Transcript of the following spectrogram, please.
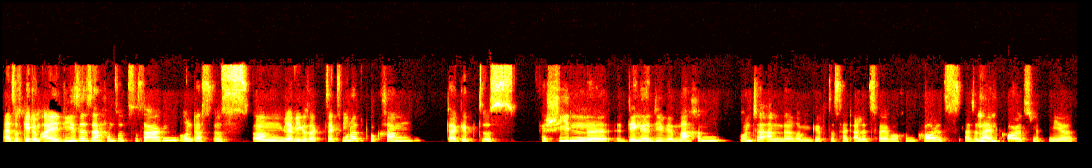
Also es geht um all diese Sachen sozusagen und das ist, ähm, ja, wie gesagt, sechs Monatsprogramm. Da gibt es verschiedene Dinge, die wir machen. Unter anderem gibt es halt alle zwei Wochen Calls, also Mhm. Live-Calls mit mir,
